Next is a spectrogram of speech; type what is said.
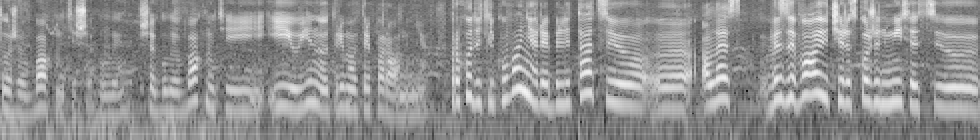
теж в Бахмуті ще були. Ще були в Бахмуті, і він отримав три поранення. Проходить лікування, реабілітацію, е, але визивають через кожен місяць е,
